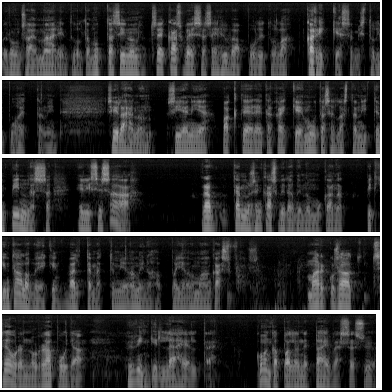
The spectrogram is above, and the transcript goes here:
runsain määrin tuolta, mutta siinä on se kasveissa se hyvä puoli tuolla karikkeessa, mistä oli puhetta, niin Siellähän on sieniä, bakteereita, kaikkea muuta sellaista niiden pinnassa. Eli se saa tämmöisen kasviravinnon mukana pitkin talveekin välttämättömiä aminohappoja omaan kasvuunsa. Markku, sä oot seurannut rapuja hyvinkin läheltä. Kuinka paljon ne päivässä syö?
